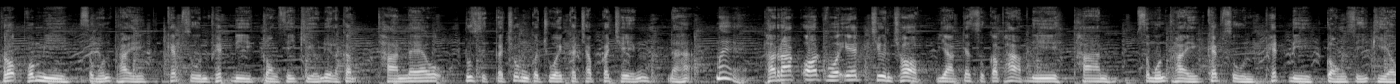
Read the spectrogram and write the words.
เพราะผมมีสมุนไพรแคปซูลเพชรดีกล่องสีเขียวนี่แหละครับ ทานแล้วรู้สึกกระชุ่มกระชวยกระฉับกระเฉงนะฮะแหมถ้ารักอ๊อดโฟร์เอสชื่นชอบ อยากจะสุขภาพดี ทานสมุนไพรแคปซูลเพชรดีกล่องสีเขียว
